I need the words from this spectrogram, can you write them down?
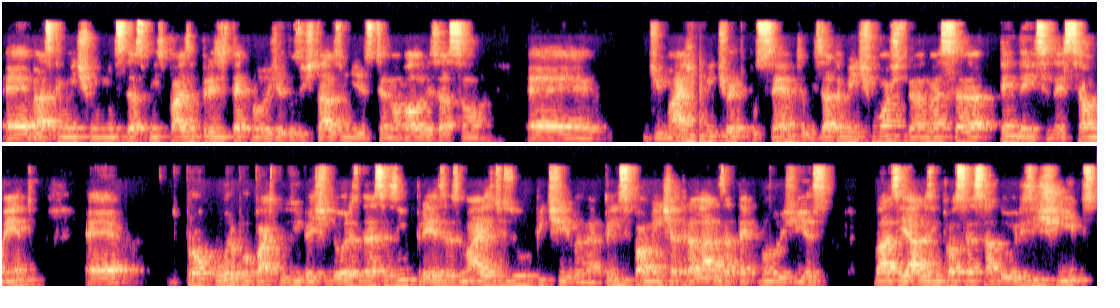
é basicamente o índice das principais empresas de tecnologia dos Estados Unidos, tendo uma valorização é, de mais de 28%, exatamente mostrando essa tendência, né, esse aumento. É, procura por parte dos investidores dessas empresas mais disruptivas, né? principalmente atreladas a tecnologias baseadas em processadores e chips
